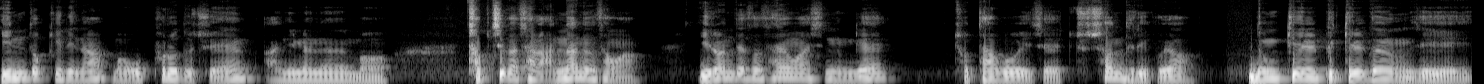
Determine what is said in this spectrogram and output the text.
인도길이나 뭐 오프로드 주행 아니면은 뭐 접지가 잘 안 나는 상황 이런 데서 사용하시는 게 좋다고 이제 추천드리고요. 눈길, 빗길 등 이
